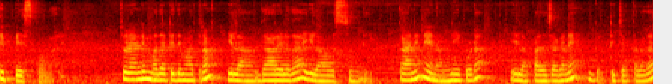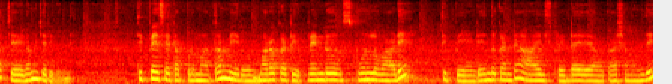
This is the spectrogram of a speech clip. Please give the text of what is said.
తిప్పేసుకోవాలి. చూడండి మొదటిది మాత్రం ఇలా గారెలుగా ఇలా వస్తుంది. కానీ నేను అన్నీ కూడా ఇలా పలచగానే గట్టి చెక్కలుగా చేయడం జరిగింది. తిప్పేసేటప్పుడు మాత్రం మీరు మరొకటి రెండు స్పూన్లు వాడి తిప్పేయండి. ఎందుకంటే ఆయిల్ స్ప్రెడ్ అయ్యే అవకాశం ఉంది.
